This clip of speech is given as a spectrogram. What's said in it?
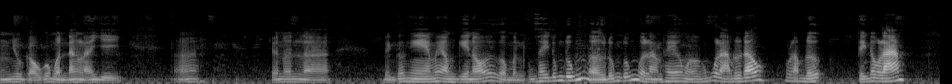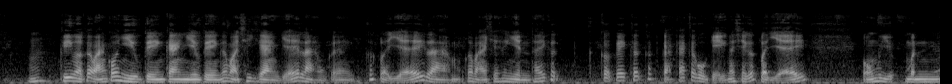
nhu cầu của mình đang là gì đó. cho nên là đừng có nghe mấy ông kia nói rồi mình cũng thấy đúng đúng ừ đúng đúng rồi làm theo mà không có làm được đâu, không làm được, tiền đâu làm ừ. khi mà các bạn có nhiều tiền, càng nhiều tiền các bạn sẽ càng dễ làm rất là dễ làm các bạn sẽ nhìn thấy cái cái cái tất cả các cái câu chuyện nó sẽ rất là dễ còn ví dụ mình,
